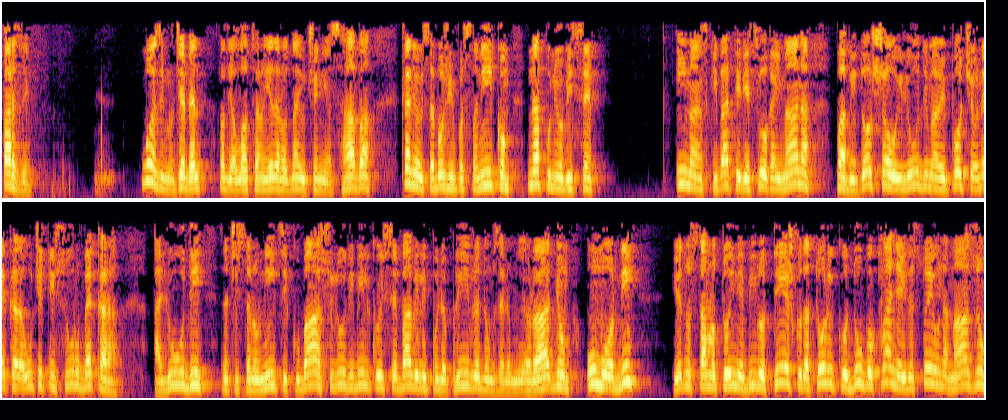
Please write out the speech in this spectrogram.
farze. Muaz ibn Džebel radijallahu ta'ala jedan od najučenija sahaba, klanjao bi sa Božim poslanikom, napunio bi se imanski baterije svoga imana, pa bi došao i ljudima bi počeo nekada učiti suru Bekara. A ljudi, znači stanovnici Kuba su ljudi bili koji se bavili poljoprivrednom radnjom, umorni. Jednostavno to im je bilo teško da toliko dugo klanjaju da stoje u namazu.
